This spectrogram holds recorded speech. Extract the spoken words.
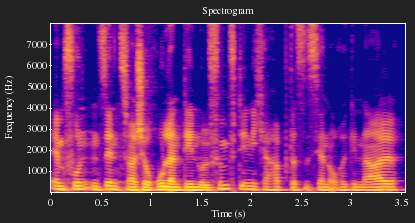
empfunden sind. Zum Beispiel Roland D05, den ich ja habe, das ist ja ein Original,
